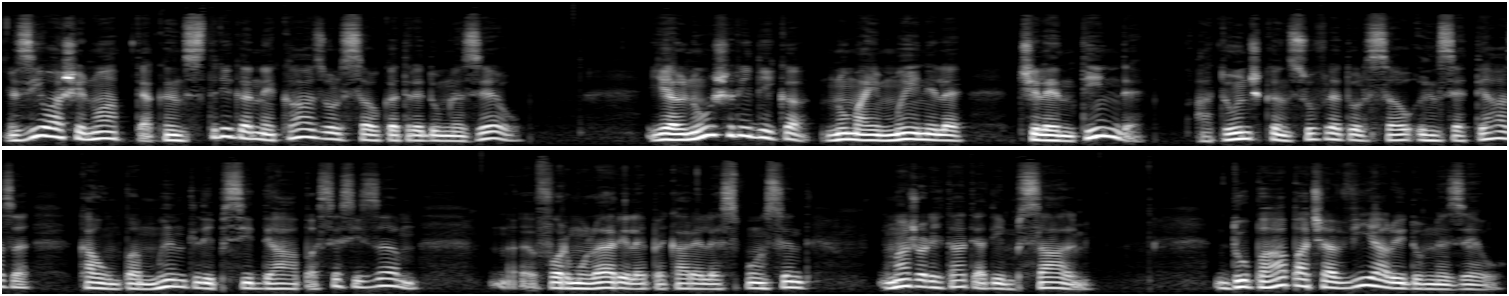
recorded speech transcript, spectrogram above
ziua și noaptea când strigă necazul său către Dumnezeu, el nu își ridică numai mâinile, ci le întinde atunci când sufletul său însetează ca un pământ lipsit de apă. Sesizăm uh, formulările pe care le spun, sunt majoritatea din psalmi. După apa cea vie a lui Dumnezeu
